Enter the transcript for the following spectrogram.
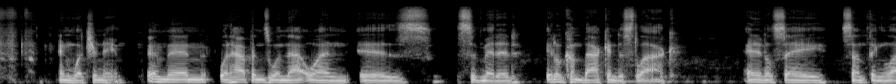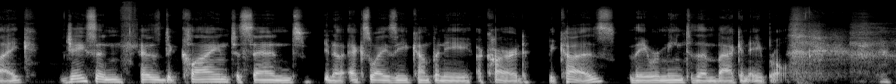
and what's your name? And then what happens when that one is submitted, it'll come back into Slack and it'll say something like, Jason has declined to send, you know, XYZ company a card because they were mean to them back in April.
